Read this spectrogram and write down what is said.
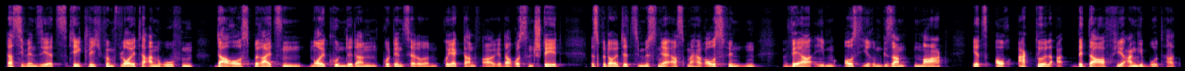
dass Sie, wenn Sie jetzt täglich fünf Leute anrufen, daraus bereits ein Neukunde dann potenziell oder eine Projektanfrage daraus entsteht. Das bedeutet, Sie müssen ja erstmal herausfinden, wer eben aus Ihrem gesamten Markt jetzt auch aktuell Bedarf für Ihr Angebot hat.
